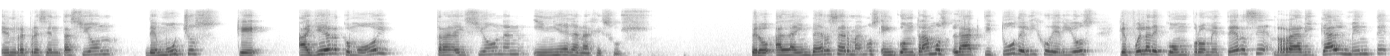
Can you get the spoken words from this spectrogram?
en representación de muchos que ayer como hoy traicionan y niegan a Jesús. Pero a la inversa, hermanos, encontramos la actitud del Hijo de Dios que fue la de comprometerse radicalmente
